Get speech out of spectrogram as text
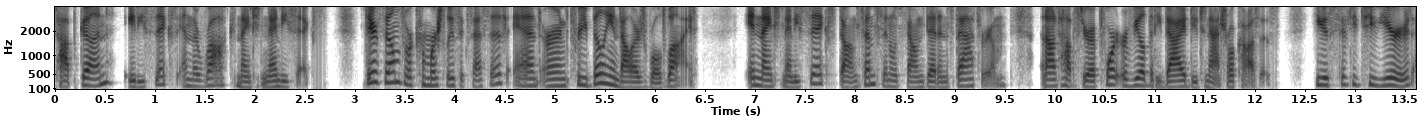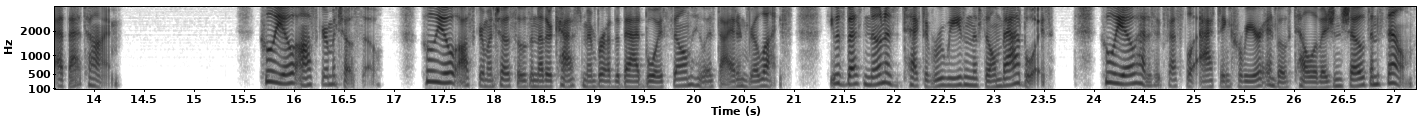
Top Gun, 86, and The Rock, 1996. Their films were commercially successful and earned $3 billion worldwide. In 1996, Don Simpson was found dead in his bathroom. An autopsy report revealed that he died due to natural causes. He was 52 years at that time. Julio Oscar Mechoso. Julio Oscar Mechoso is another cast member of the Bad Boys film who has died in real life. He was best known as Detective Ruiz in the film Bad Boys. Julio had a successful acting career in both television shows and film.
